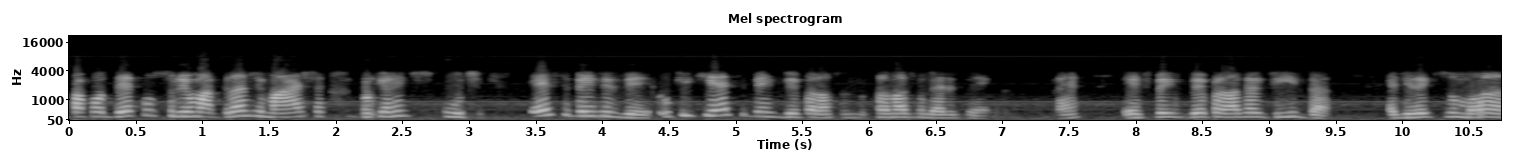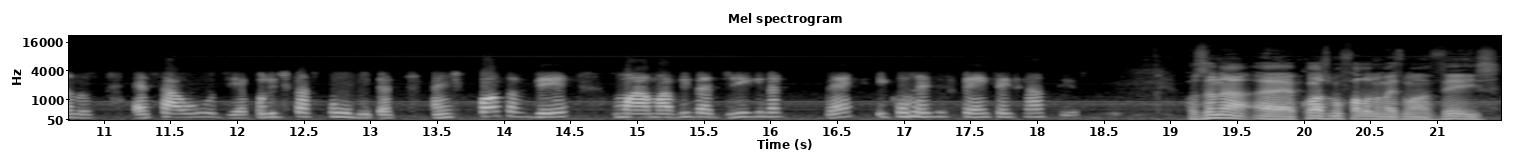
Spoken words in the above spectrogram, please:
para poder construir uma grande marcha, porque a gente discute esse bem viver. O que, que é esse bem viver para nós, nós mulheres negras? Né? Esse bem viver para nós é vida, é direitos humanos, é saúde, é políticas públicas. A gente possa ver uma, uma vida digna né? e com resistência a esse racismo. Rosana é, Cosmo falando mais uma vez,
